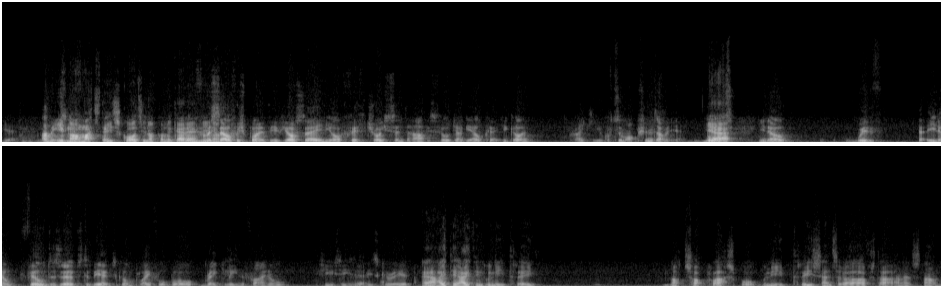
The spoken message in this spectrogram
Yeah, I mean, even on match day squads, you're not going to get in. from you a know. selfish point of view, if you're saying your fifth choice centre half is Phil Jagielka, you're going, crikey, you've got some options, haven't you? But, Yeah. You know, with you know, Phil deserves to be able to go and play football regularly in the final few seasons yeah. of his career. Yeah, I think I think we need three. Not top class, but we need three centre halves that and it's sound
